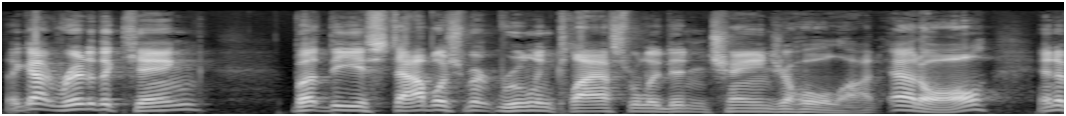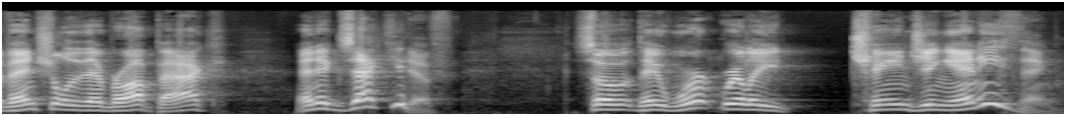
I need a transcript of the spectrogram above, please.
they got rid of the king, but the establishment ruling class really didn't change a whole lot at all. And eventually they brought back an executive. So they weren't really changing anything.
